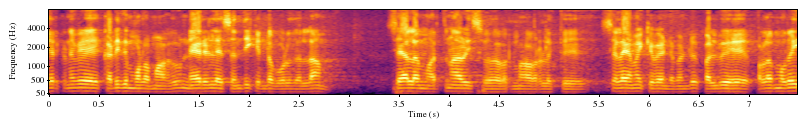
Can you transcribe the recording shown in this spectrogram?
ஏற்கனவே கடிதம் மூலமாகவும் நேரில் சந்திக்கின்ற பொழுதெல்லாம் சேலம் அர்த்தநாரீஸ்வரர்மா அவர்களுக்கு சிலை அமைக்க வேண்டும் என்று பல்வேறு பலமுறை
